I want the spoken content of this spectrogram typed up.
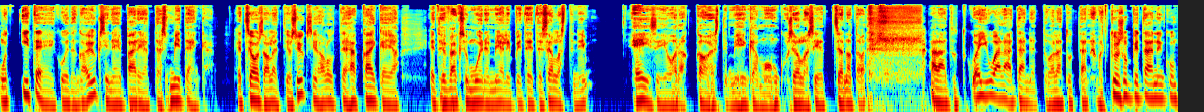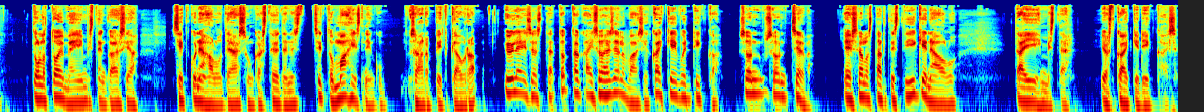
mutta itse ei kuitenkaan, yksin ei pärjää tässä mitenkään. Että se on että jos yksin haluat tehdä kaiken ja et hyväksy muiden mielipiteitä sellaista, niin ei se johda kauheasti mihinkään muuhun kuin sellaisia, että sanotaan, että älä tuu, kun ei älä tänne tuu, älä tuu tänne. Mutta kyllä sun pitää niin kuin tulla toimeen ihmisten kanssa ja sitten kun ne haluaa tehdä sun kanssa töitä, niin sitten sit on mahis niin kuin saada pitkä ura yleisöstä. Totta kai se on ihan selvä asia. Kaikki ei voi dikkaa. Se on, se on selvä. Ei sellaista artistia ikinä ollut tai ihmistä, josta kaikki dikkaisi.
